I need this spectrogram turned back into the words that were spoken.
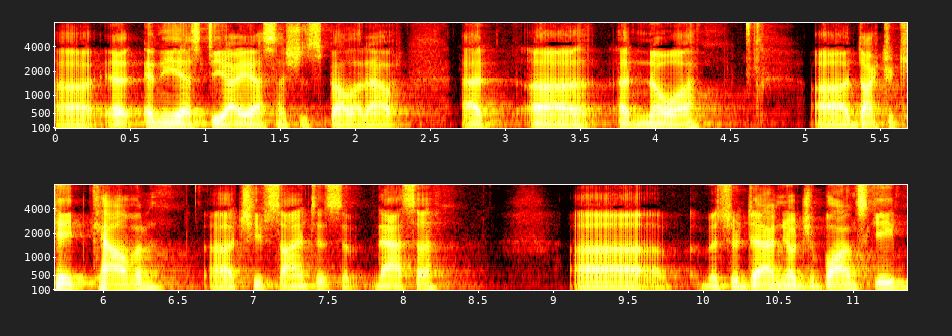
at NESDIS, I should spell it out, at, at NOAA. Dr. Kate Calvin, Chief Scientist of NASA. Uh, Mr. Daniel Jablonski,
